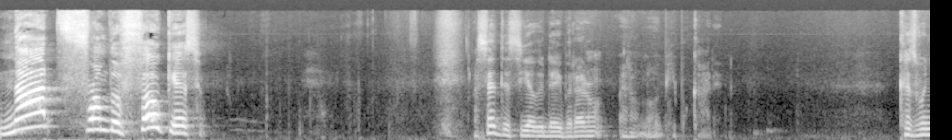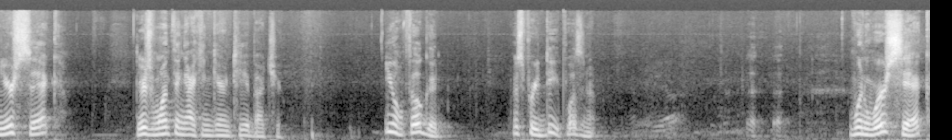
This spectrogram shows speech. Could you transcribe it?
not from the focus. I said this the other day, but I don't, I don't know that people got it. Because when you're sick, there's one thing I can guarantee about you you don't feel good. That's pretty deep, wasn't it? When we're sick,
